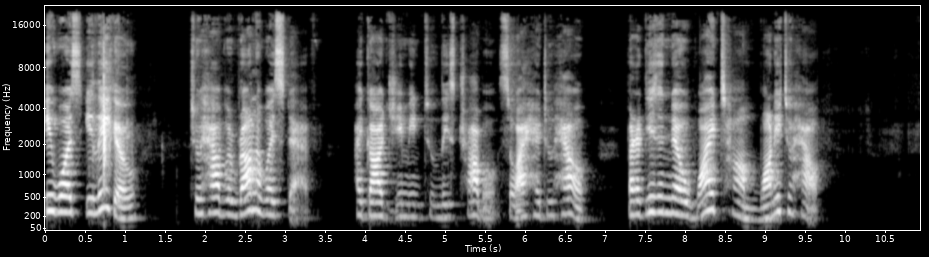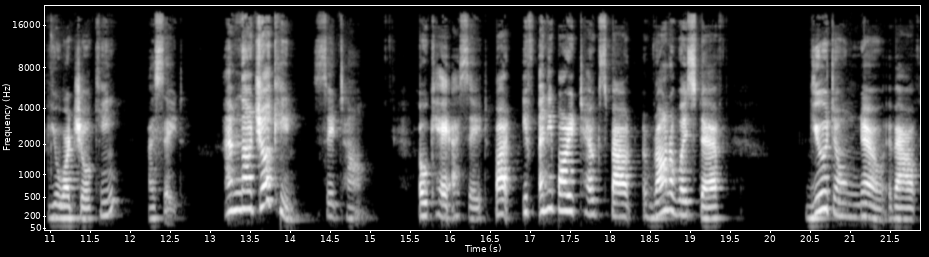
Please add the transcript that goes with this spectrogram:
It was illegal to have a runaway staff. I got Jim into this trouble, so I had to help. But I didn't know why Tom wanted to help. You are joking? I said. I'm not joking, said Tom. Okay, I said, but if anybody talks about a runaway staff, you don't know about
